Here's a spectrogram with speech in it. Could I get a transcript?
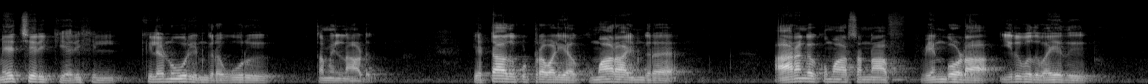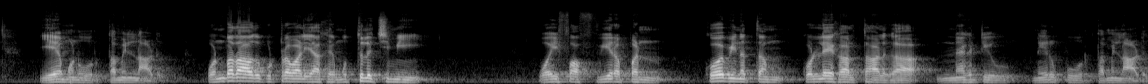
மேச்சேரிக்கு அருகில் கிளனூர் என்கிற ஊர் தமிழ்நாடு. எட்டாவது குற்றவாளியாக குமாரா என்கிற அரங்ககுமார் சன் ஆஃப் வெங்கோடா இருபது வயது ஏமனூர் தமிழ்நாடு. ஒன்பதாவது குற்றவாளியாக முத்துலட்சுமி ஒய்ஃப் ஆஃப் வீரப்பன் கோபிநத்தம் கொள்ளேகால் தாலுகா நெகட்டிவ் நெருப்பூர் தமிழ்நாடு.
